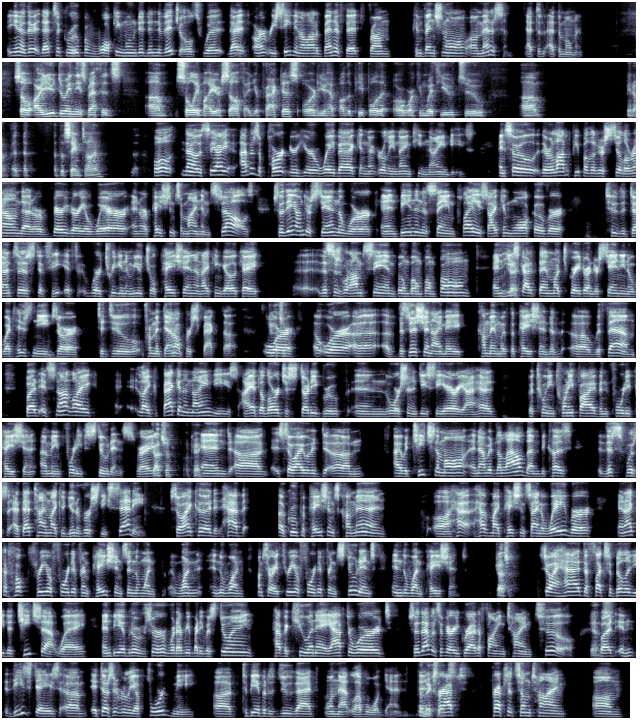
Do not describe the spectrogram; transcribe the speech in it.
you know, there, that's a group of walking wounded individuals with, that aren't receiving a lot of benefit from conventional uh, medicine at the at the moment. So, are you doing these methods um, solely by yourself at your practice, or do you have other people that are working with you to, um, you know, at, at, at the same time? Well, no, see, I, I was a partner here way back in the early 1990s. And so there are a lot of people that are still around that are very, very aware and are patients of mine themselves. So they understand the work and being in the same place, I can walk over to the dentist if he, if we're treating a mutual patient and I can go, okay, uh, this is what I'm seeing, boom, boom, boom, boom. And he's Okay. got then much greater understanding of what his needs are to do from a dental perspective or or a, a physician i may come in with the patient uh, with them but it's not like like back in the 90s i had the largest study group in the washington dc area i had between 25 and 40 patient i mean 40 students right Gotcha. Okay. and uh, so I would um, I would teach them all, and I would allow them because this was at that time like a university setting. So I could have a group of patients come in, uh, ha- have my patient sign a waiver, and I could hook three or four different patients in the one one in the one. I'm sorry, three or four different students into one patient. Gotcha. So I had the flexibility to teach that way and be able to observe what everybody was doing, have a Q&A afterwards. So that was a very gratifying time too. Yes. But in these days, um, it doesn't really afford me uh, to be able to do that on that level again. That and makes sense. perhaps, perhaps at some time, um,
